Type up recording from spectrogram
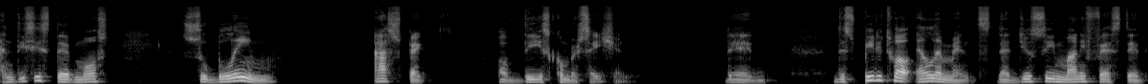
and this is the most sublime aspect of this conversation. The, the spiritual elements that you see manifested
